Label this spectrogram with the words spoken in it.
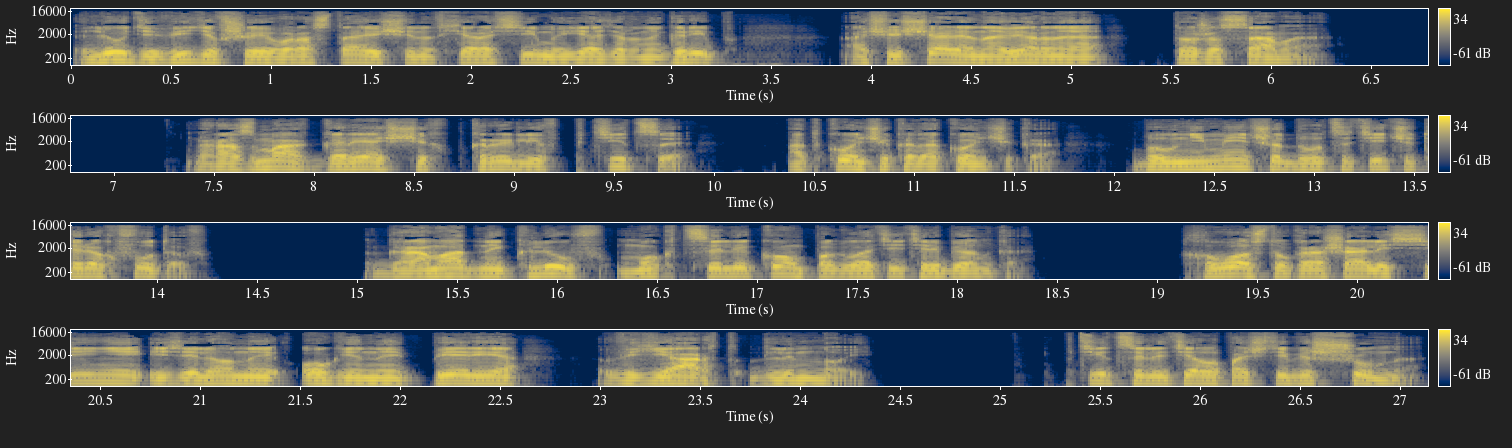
Люди, видевшие вырастающий над Хиросимой ядерный гриб, ощущали, наверное, то же самое. Размах горящих крыльев птицы от кончика до кончика был не меньше 24 футов. Громадный клюв мог целиком поглотить ребенка. Хвост украшали синие и зеленые огненные перья в ярд длиной. Птица летела почти бесшумно,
